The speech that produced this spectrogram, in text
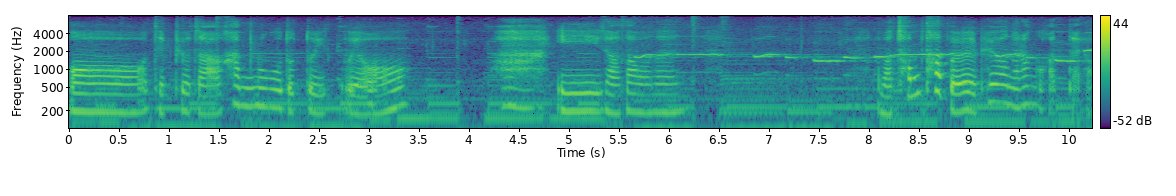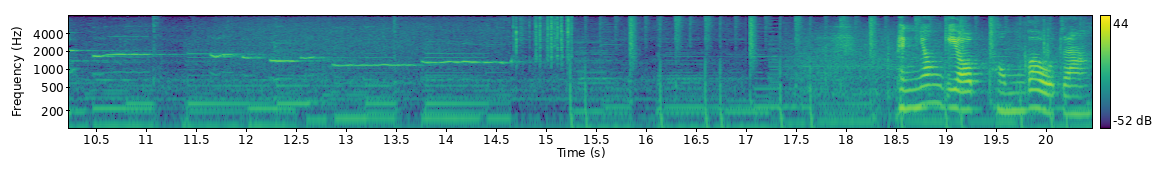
어, 대표작 함롱호도 또 있고요. 하, 이 자사오는 아마 첨탑을 표현을 한 것 같아요. 백년기업 범가오장.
